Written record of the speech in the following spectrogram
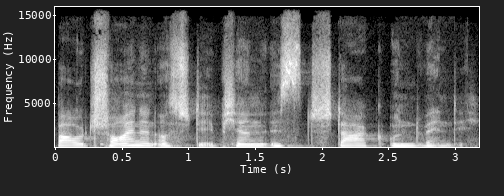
baut Scheunen aus Stäbchen, ist stark und wendig.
